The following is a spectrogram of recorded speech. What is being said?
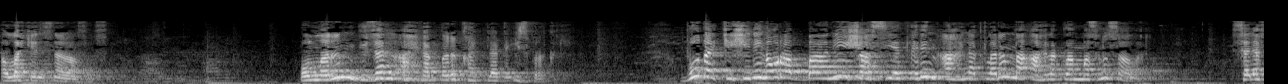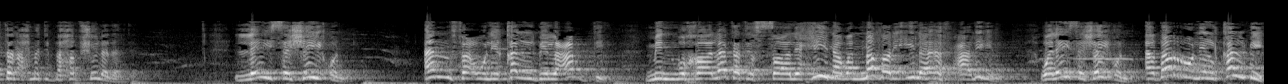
Allah kendisine razı olsun. Onların güzel ahlakları kalplerde iz bırakır. Bu da kişinin o Rabbani şahsiyetlerin ahlaklarınla ahlaklanmasını sağlar. Seleften Ahmet İbni Harp şöyle derdi. ليس شيء أنفع لقلب العبد من مخالطة الصالحين والنظر إلى أفعالهم. وليس شيء أضر للقلب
